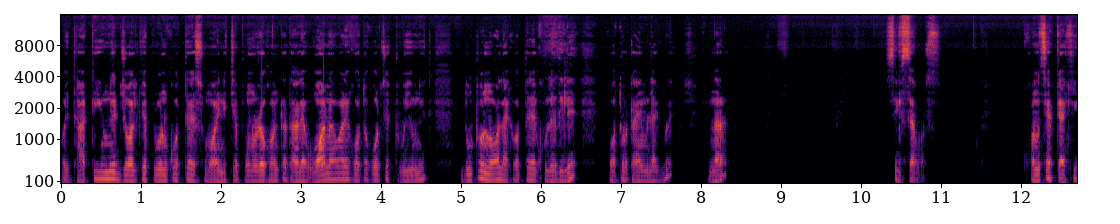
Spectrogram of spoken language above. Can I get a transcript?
ওই থার্টি ইউনিট জলকে পূরণ করতে সময় নিচ্ছে পনেরো ঘণ্টা তাহলে ওয়ান আওয়ারে কত করছে? টু ইউনিট দুটো নল একত্রে খুলে দিলে কত টাইম লাগবে? না? সিক্স আওয়ার্স কনসেপ্ট একই।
